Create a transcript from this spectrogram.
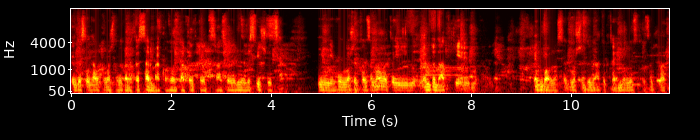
І до сніданку можна вибрати сербеку, ну так як тут зразу не висвічується. І він може то замовити і як додатки, йому як бонуси, тому що додаток то є бонус, то зарплата.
